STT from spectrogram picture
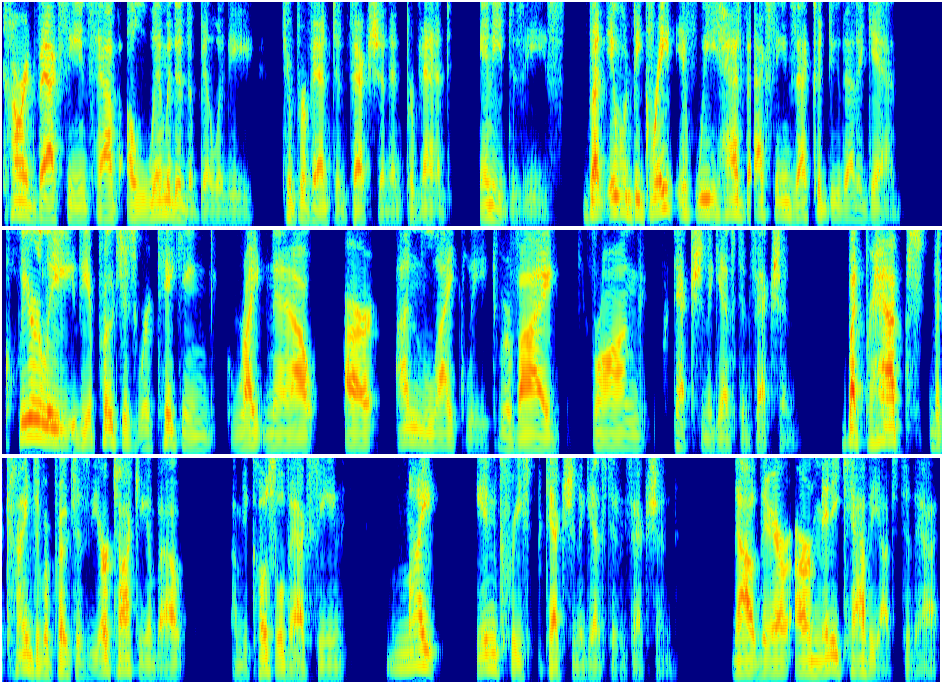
current vaccines have a limited ability to prevent infection and prevent any disease. But it would be great if we had vaccines that could do that again clearly the approaches we're taking right now are unlikely to provide strong protection against infection. But perhaps the kinds of approaches that you're talking about, a mucosal vaccine, might increase protection against infection. Now, there are many caveats to that.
